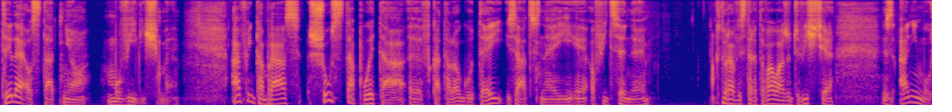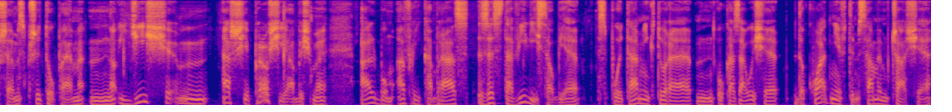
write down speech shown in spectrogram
tyle ostatnio mówiliśmy. Afrika Brass, szósta płyta e, w katalogu tej zacnej e, oficyny, która wystartowała rzeczywiście z animuszem, z przytupem. No i dziś mm, aż się prosi, abyśmy album Afrika Brass zestawili sobie z płytami, które mm, ukazały się dokładnie w tym samym czasie.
